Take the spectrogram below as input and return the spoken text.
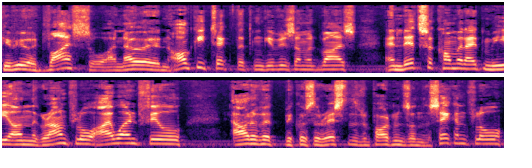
give you advice, or I know an architect that can give you some advice, and let's accommodate me on the ground floor. I won't feel out of it because the rest of the department's on the second floor.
